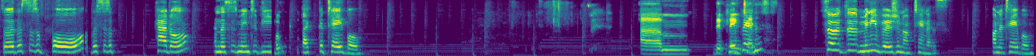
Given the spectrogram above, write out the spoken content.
So this is a ball, this is a paddle, and this is meant to be like a table. Um, they're playing play- tennis. So the mini version of tennis on a table.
